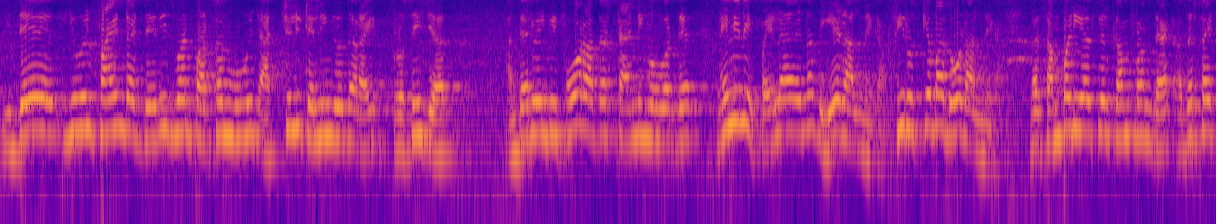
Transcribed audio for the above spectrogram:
they you will find that there is one person who is actually telling you the right procedure and there will be four others standing over there नहीं नहीं नहीं पहला है ना ये डालने का फिर उसके बाद वो डालने का now somebody else will come from that other side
